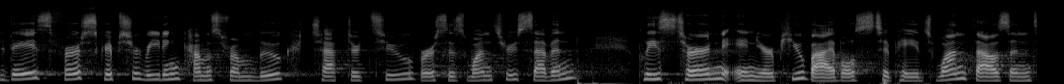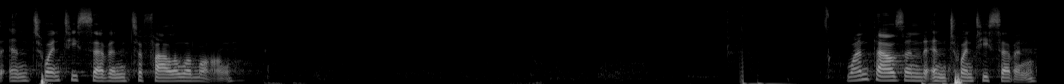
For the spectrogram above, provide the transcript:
Today's first scripture reading comes from Luke chapter 2, verses 1 through 7. Please turn in your Pew Bibles to page 1027 to follow along. One thousand and twenty-seven.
